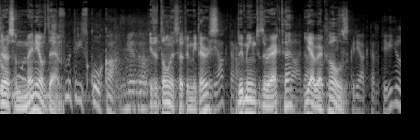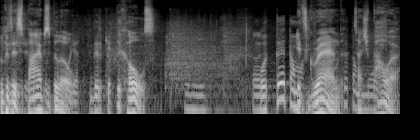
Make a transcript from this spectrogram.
There are so many of them. Is it only 30 meters? Do you mean to the reactor? Yeah, we're close. Look at these pipes below. The holes. It's grand, such power.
